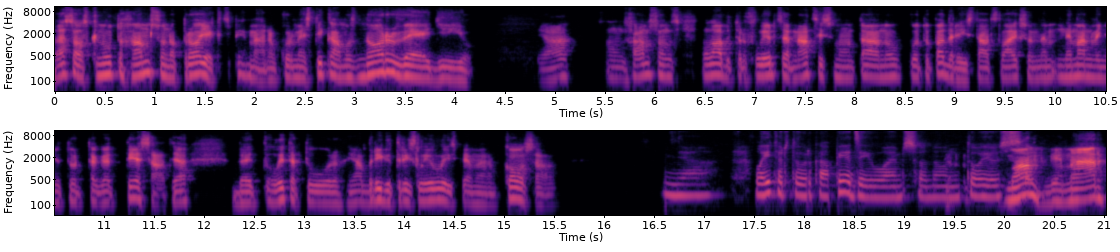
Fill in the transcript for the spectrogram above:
vesels Knuta Hamsuna projekts, piemēram, kur mēs tikām uz Norvēģiju. Ja? Un Hamsuns, nu labi, tur flirts ar nacismu un tā, nu, ko tu padarīsi tāds laiks, un ne, ne man viņu tur tagad tiesāt, ja, bet literatūra, ja, Briga trīs līnijas, piemēram, kolosāli. Jā, literatūra kā piedzīvojums, un, un to jūs. Man vienmēr.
